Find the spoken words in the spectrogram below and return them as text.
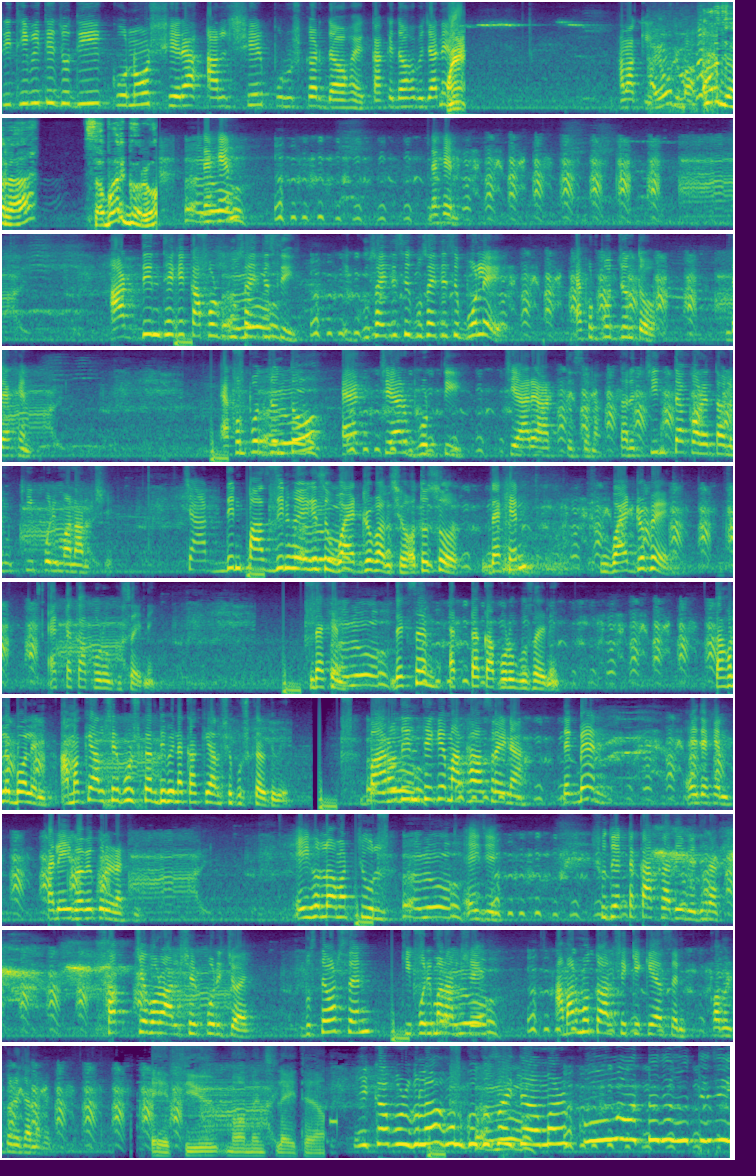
পৃথিবীতে যদি কোনো সেরা আলসের পুরস্কার দেওয়া হয় কাকে দেওয়া হবে জানেন? আমাকে। দেখেন। দেখেন। আট দিন থেকে কাপড় গুছাইতেছি। গুছাইতেছি গুছাইতেছি বলে এখন পর্যন্ত দেখেন। এখন পর্যন্ত এক চেয়ার ভর্তি, চেয়ারে আটতেছে না। তাহলে চিন্তা করেন তাহলে কি পরিমাণ আলসে। চার দিন, পাঁচ দিন হয়ে গেছে ওয়াইড্রোপ আনছে, অথচ দেখেন ওয়াইড্রোপে একটা কাপড়ও গুছাই নেই। দেখেন, দেখছেন? একটা কাপড়ও গুছাই নেই। তাহলে বলেন, আমাকে আলসের পুরস্কার দিবে না কাকে আলসে পুরস্কার দিবে? বারো দিন থেকে মাথা আশ্রয় না। দেখবেন? এই দেখেন, খালি এইভাবে করে রাখি। এই হলো আমার চুল। এই যে শুধু একটা কাঁকড়া দিয়ে বেঁধে রাখি। সবচেয়ে বড় আলসের পরিচয়। বুঝতে পারছেন? কি পরিমাণ আলসে? আমার মতো আলসে কে কে আছেন? কমেন্ট করে জানাবেন। A few moments later. এই কাপড়গুলো এখন গুছাইতে আমার খুব আত্মজা করতেছি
